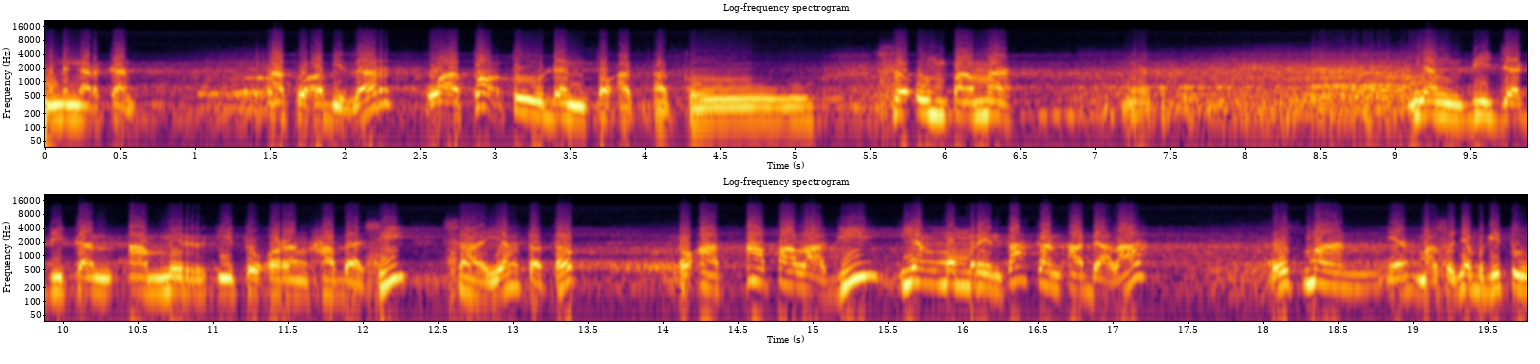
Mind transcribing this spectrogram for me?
mendengarkan. Aku Abidar, wa tu dan taat aku. Seumpama yang dijadikan amir itu orang Habasi, saya tetap taat. Apalagi yang memerintahkan adalah Utsman, ya maksudnya begitu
